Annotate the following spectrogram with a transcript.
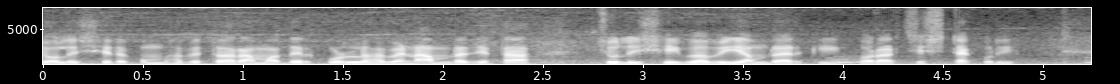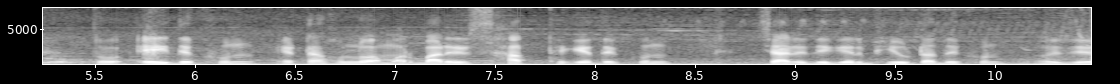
চলে সেরকমভাবে তো আর আমাদের করলে হবে না। আমরা যেটা চলি সেইভাবেই আমরা আর কি করার চেষ্টা করি। তো এই দেখুন, এটা হলো আমার বাড়ির ছাদ থেকে দেখুন, চারিদিকের ভিউটা দেখুন। ওই যে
